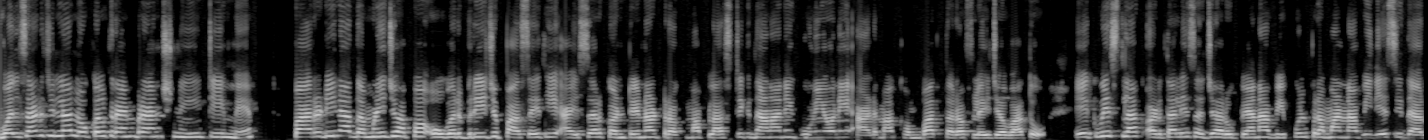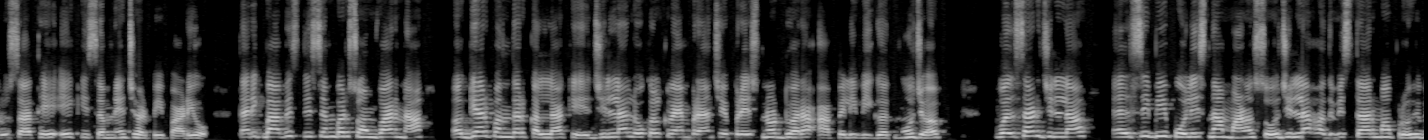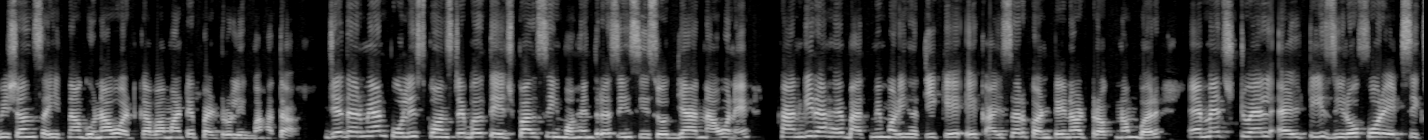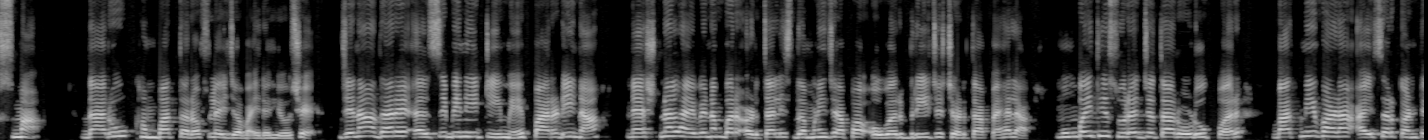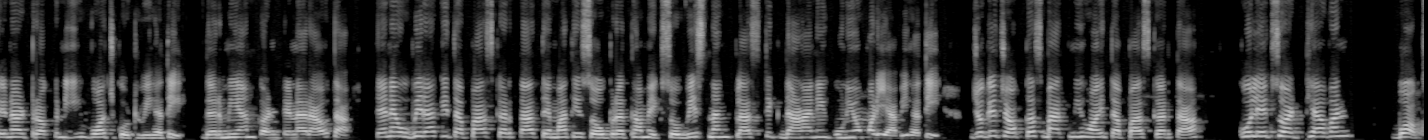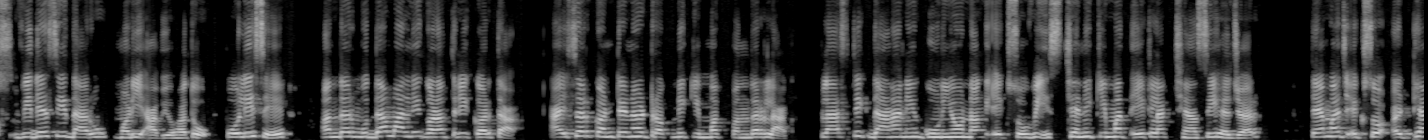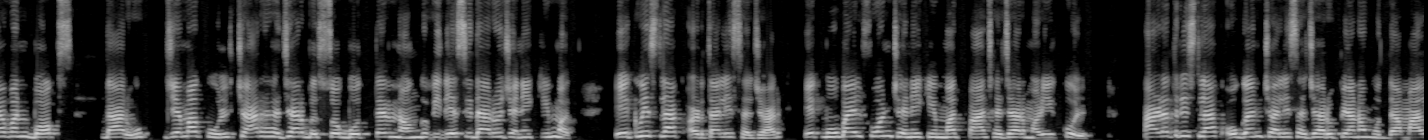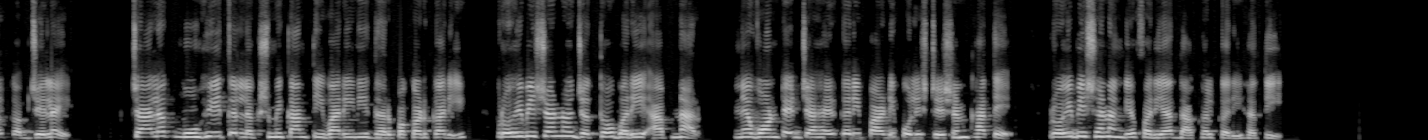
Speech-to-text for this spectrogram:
વલસાડ જિલ્લા local crime બ્રાન્ચની ટીમે પારડીના દમણી ઝાપા ઓવરબ્રિજ પાસેથી આઈસર કન્ટેનર ટ્રકમાં પ્લાસ્ટિક દાણાની ગુણીઓની આડમાં ખંભાત તરફ લઈ જવાતો એકવીસ લાખ અડતાલીસ હજાર રૂપિયાના વિપુલ પ્રમાણના વિદેશી દારૂ સાથે એક ઇસમને ઝડપી પાડ્યો. તારીખ બાવીસ ડિસેમ્બર સોમવારના અગિયાર પંદર કલાકે જિલ્લા લોકલ ક્રાઇમ બ્રાન્ચે પ્રેસ નોટ દ્વારા આપેલી વિગત મુજબ વલસાડ જિલ્લા એલસીબી પોલીસના માણસો જિલ્લા હદ વિસ્તારમાં પ્રોહિબિશન સહિતના ગુનાઓ અટકાવવા માટે પેટ્રોલિંગમાં હતા. જે દરમિયાન પોલીસ કોન્સ્ટેબલ તેજપાલસિંહ, મહેન્દ્રસિંહ સિસોદિયા નાઓને ખાનગી રાહે બાતમી મળી હતી કે એક Eicher container truck number MH twelve LT zero four eight સિક્સમાં દારૂ ખંભાત તરફ લઈ જવાઈ રહ્યો છે. જેના આધારે એલસીબીની ટીમે પારડીના નેશનલ હાઈવે નંબર અડતાલીસ દમણી જાપા ઓવરબ્રિજ ચડતા પહેલા મુંબઈથી સુરત જતા રોડ ઉપર બાતમીવાળા આઈસર કન્ટેનર ટ્રકની વોચ ગોઠવી હતી. દરમિયાન કન્ટેનર આવતા તેને ઊભી રાખી તપાસ કરતા તેમાંથી સૌપ્રથમ એકસો વીસ નંગ પ્લાસ્ટિક દાણાની ગુણીઓ મળી આવી હતી. જોકે ચોક્કસ બાતમી હોય તપાસ કરતા કુલ એકસો અઠ્યાવન બોક્સ વિદેશી દારૂ મળી આવ્યો હતો. પોલીસે અંદર મુદ્દામાલની ગણતરી કરતા આઈસર કન્ટેનર ટ્રકની કિંમત પંદર લાખ, પ્લાસ્ટિક દાણાની ગુણીઓ નંગ એકસો વીસ, જેની કિંમત એક લાખ છ્યાસી હજાર તેમજ એકસો અઠ્યાવન બોક્સ દારૂ, જેમાં કુલ ચાર હજાર બસો બોતેર નંગ વિદેશી દારૂ જેની કિંમત એકવીસ લાખ અડતાલીસ હજાર, એક મોબાઈલ ફોન જેની કિંમત પાંચ હજાર મળી કુલ આડત્રીસ લાખ ઓગણચાલીસ હજાર રૂપિયાનો મુદ્દામાલ કબજે લઈ. ચાલક મોહિત લક્ષ્મીકાંત તિવારીની ધરપકડ કરી પ્રોહિબિશનનો જથ્થો ભરી આપનાર ને વોન્ટેડ જાહેર કરી પારડી પોલીસ સ્ટેશન ખાતે પ્રોહિબિશન અંગે ફરિયાદ દાખલ કરી હતી.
